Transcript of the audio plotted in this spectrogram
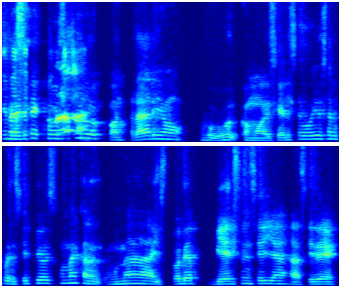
me parece justo lo contrario. Como decía el Cebollas al principio, es una, una historia bien sencilla, así de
